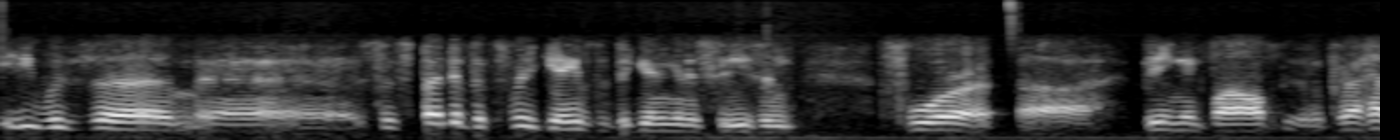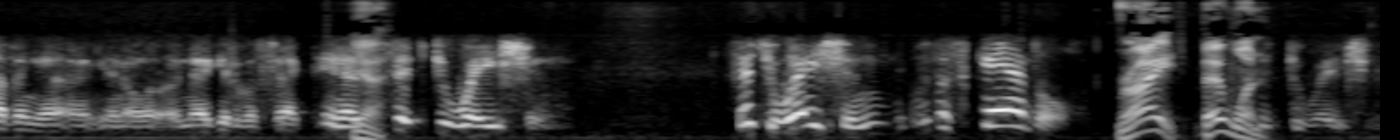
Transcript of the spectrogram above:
he was um, uh, suspended for three games at the beginning of the season for uh, being involved for having a you know a negative effect in a Yeah. situation. Situation it was a scandal Right, big one. situation.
